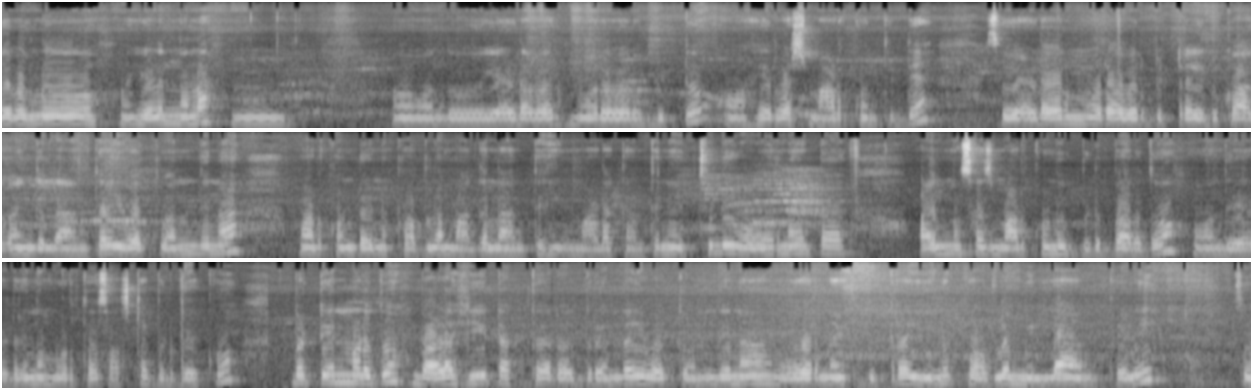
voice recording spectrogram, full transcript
ಯಾವಾಗಲೂ ಹೇಳಿದ್ನಲ್ಲ ಒಂದು ಎರಡು ಅವರ್ ಮೂರು ಅವರ್ ಬಿಟ್ಟು ಹೇರ್ ವಾಶ್ ಮಾಡ್ಕೊತಿದ್ದೆ. ಸೊ ಎರಡು ಅವರ್ ಮೂರು ಅವರ್ ಬಿಟ್ಟರೆ ಇದಕ್ಕೂ ಆಗಂಗಿಲ್ಲ ಅಂತೇಳಿ ಇವತ್ತು ಒಂದಿನ ಮಾಡಿಕೊಂಡ್ರೆ ಏನು ಪ್ರಾಬ್ಲಮ್ ಆಗಲ್ಲ ಅಂತ ಹಿಂಗೆ ಮಾಡೋಕ್ಕಂತೀನಿ ಆ್ಯಕ್ಚುಲಿ ಓವರ್ ನೈಟ್ ಆಯಿಲ್ ಮಸಾಜ್ ಮಾಡಿಕೊಂಡು ಬಿಡಬಾರ್ದು. ಒಂದು ಎರಡರಿಂದ ಮೂರು ತಾಸು ಅಷ್ಟೇ ಬಿಡಬೇಕು. ಬಟ್ ಏನು ಮಾಡೋದು? ಭಾಳ ಹೀಟ್ ಆಗ್ತಾ ಇರೋದ್ರಿಂದ ಇವತ್ತು ಒಂದಿನ ಓವರ್ ನೈಟ್ ಬಿಟ್ಟರೆ ಏನೂ ಪ್ರಾಬ್ಲಮ್ ಇಲ್ಲ ಅಂಥೇಳಿ ಸೊ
